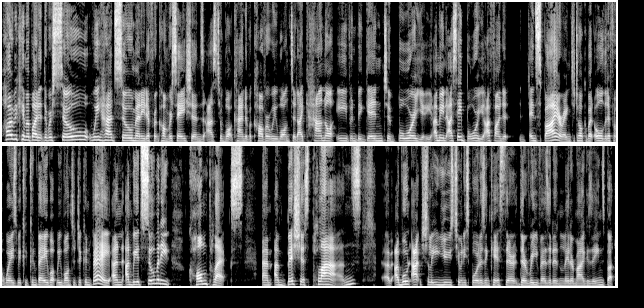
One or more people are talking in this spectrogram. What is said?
how we came about it there were so we had so many different conversations as to what kind of a cover we wanted i cannot even begin to bore you i mean i say bore you i find it inspiring to talk about all the different ways we could convey what we wanted to convey and and we had so many complex um, ambitious plans I won't actually use too many spoilers in case they're they're revisited in later magazines. But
